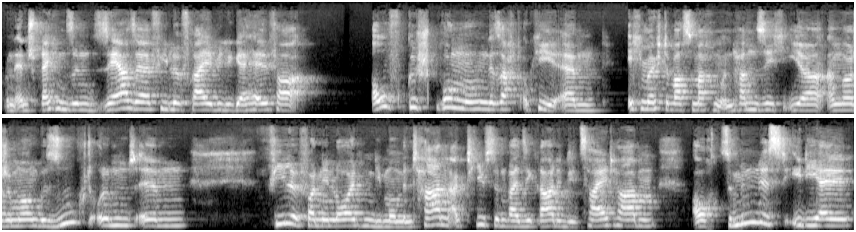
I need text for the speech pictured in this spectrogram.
Und entsprechend sind sehr, sehr viele freiwillige Helfer aufgesprungen und gesagt, okay, ähm, ich möchte was machen und haben sich ihr Engagement gesucht und viele von den Leuten, die momentan aktiv sind, weil sie gerade die Zeit haben, auch zumindest ideell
